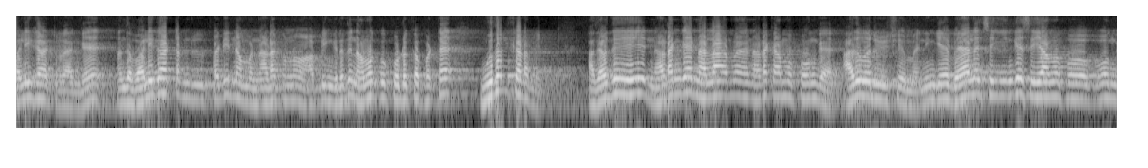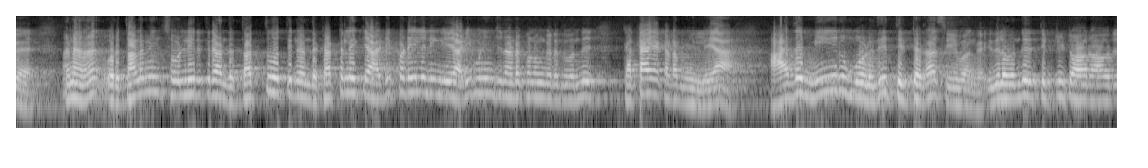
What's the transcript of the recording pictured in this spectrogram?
வழிகாட்டுறாங்க. அந்த வழிகாட்டல் படி நம்ம நடக்கணும் அப்படிங்கிறது நமக்கு கொடுக்கப்பட்ட முதல் கடமை. அதாவது நடங்க நல்லாம நடக்காம போங்க. அது ஒரு விஷயமே. நீங்க வேலை செய்யுங்க செய்யாம போ போங்க. ஆனா ஒரு தலைமை சொல்லியிருக்கிற அந்த தத்துவத்தின் அந்த கட்டளைக்கு அடிப்படையில் நீங்க அடிமணிஞ்சு நடக்கணுங்கிறது வந்து கட்டாய கடமை இல்லையா? அதை மீறும் பொழுது திட்ட தான் செய்வாங்க. இதுல வந்து திட்டிட்டார் அவர்?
